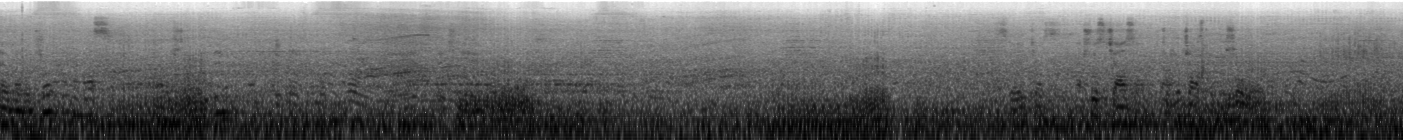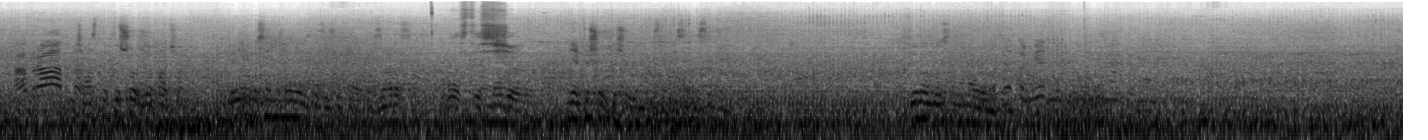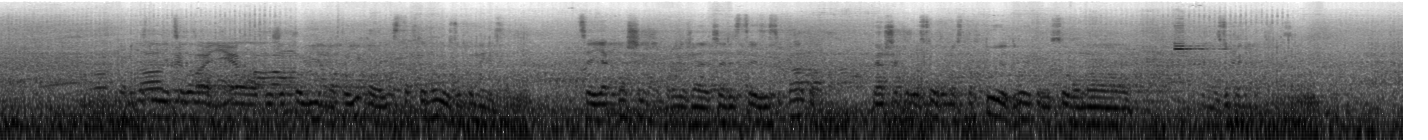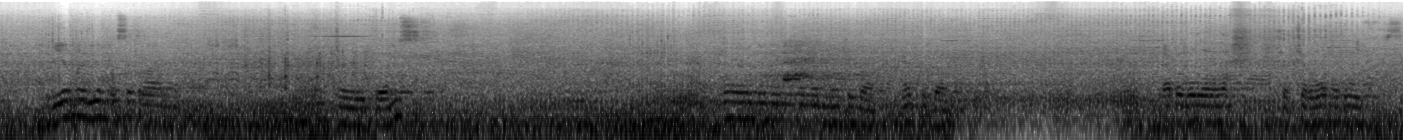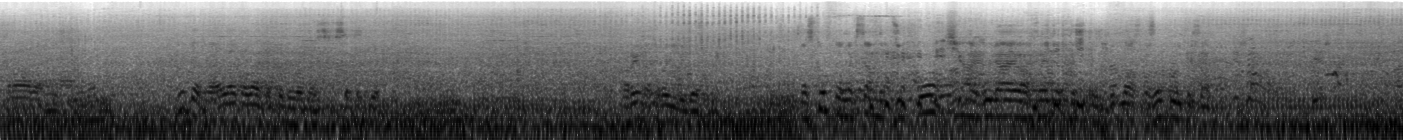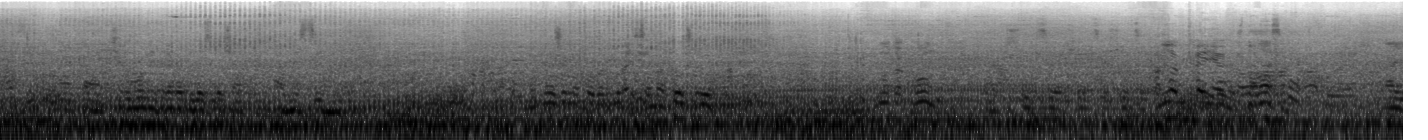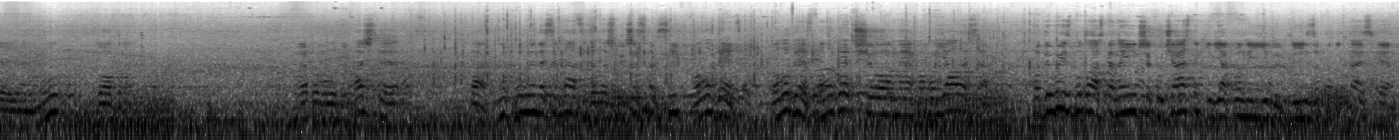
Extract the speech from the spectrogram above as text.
Це новичок у нас. Новичок один. Це час. А що з часом? Чому час не пішов? Обратно. Час не пішов, я бачу. Дивимося на маленьку зачекаємо. Зараз. Просто ще. Ні, пішов, пішов, він після 50 секунд. Дивимося на маленьку. Здається, вона е, дуже повільно поїхала, і зупинився. Це як машина проїжджає через цей засікатор. Перше колесо воно стартує, друге колесо воно е, зупиняє. Вірно, вірно, все правильно. Е, Конус. Ну, ну, ну, ну, ну, не туди, не туди. Треба було, щоб червоний був справа, Ну добре, але давайте подивимося все-таки. Марина проїде. Наступний Олександр Дзюбко, Анна Гуляєва, Федір Тишкун. Будь ласка, готуйтеся. Червоний треба було спочатку, а не синій. Ми можемо повернутися на точку. Ну так он. Так, що це, що це, що це? Здалася. Ай-яй-яй. Ну, добре. Треба було, бачите, так, ну хвилина 17, але швидше за всіх. Молодець, молодець, молодець, що не побоялися. Подивись, будь ласка, на інших учасників, як вони їдуть, і запам'ятай схему.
